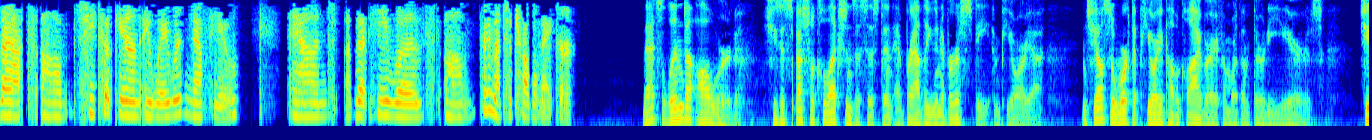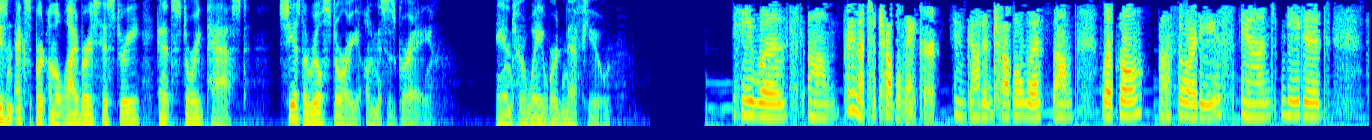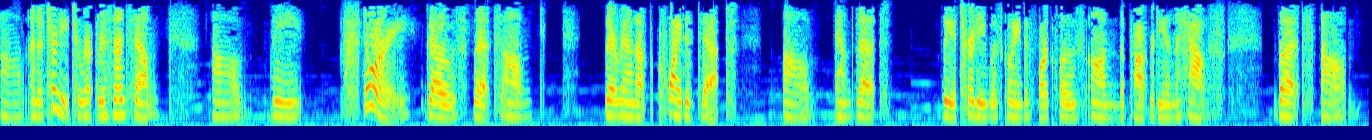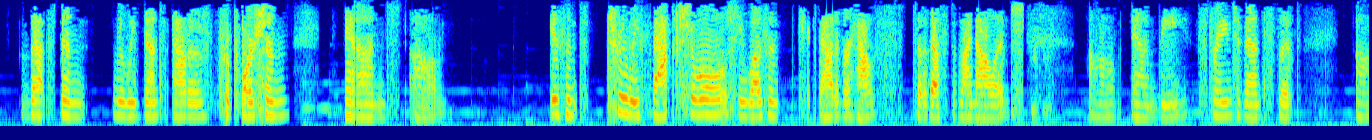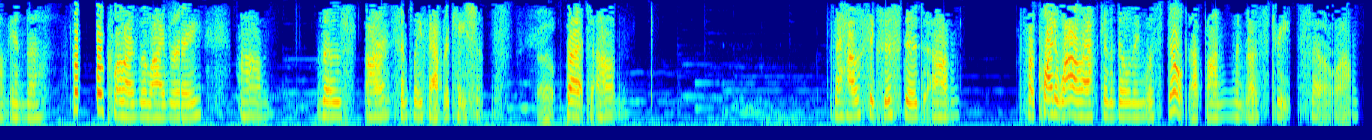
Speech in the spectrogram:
that um, she took in a wayward nephew and that he was um, pretty much a troublemaker. That's Linda Allward. She's a special collections assistant at Bradley University in Peoria, and she also worked at Peoria Public Library for more than 30 years. She's an expert on the library's history and its storied past. She has the real story on Mrs. Gray and her wayward nephew. He was um, pretty much a troublemaker and got in trouble with um, local authorities and needed um, an attorney to represent him. Um, the story goes that um, there ran up quite a debt um, and that the attorney was going to foreclose on the property and the house. But um, that's been really bent out of proportion and um, isn't truly factual. She wasn't kicked out of her house, to the best of my knowledge. Um, and the strange events that um, in the folklore of the library, um, those are simply fabrications. Oh. But um, the house existed um, for quite a while after the building was built up on Monroe Street. So um,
